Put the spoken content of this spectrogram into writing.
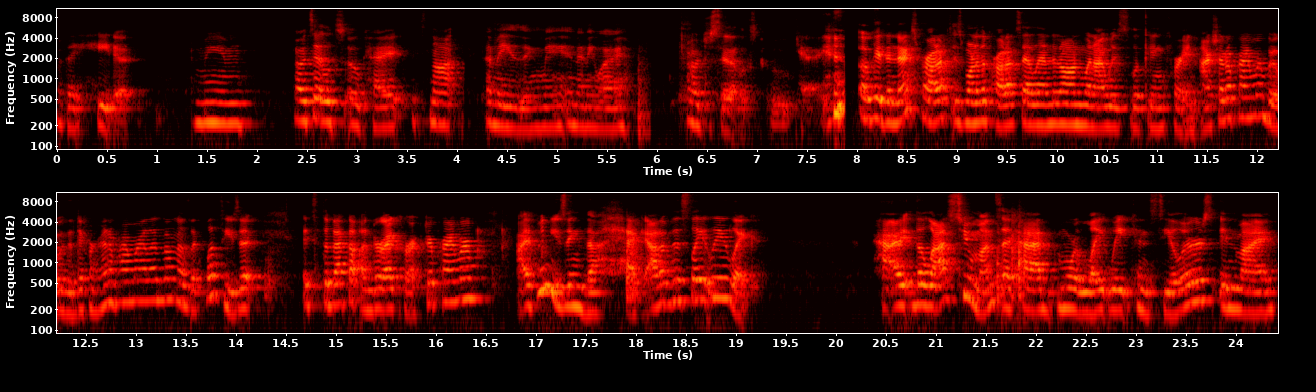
or they hate it. I mean, I would say it looks okay. It's not amazing me in any way. I would just say that looks okay. okay, the next product is one of the products I landed on when I was looking for an eyeshadow primer, but it was a different kind of primer I landed on. I was like, let's use it. It's the Becca Under Eye Corrector Primer. I've been using the heck out of this lately. Like, I, the last two months, I've had more lightweight concealers in my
